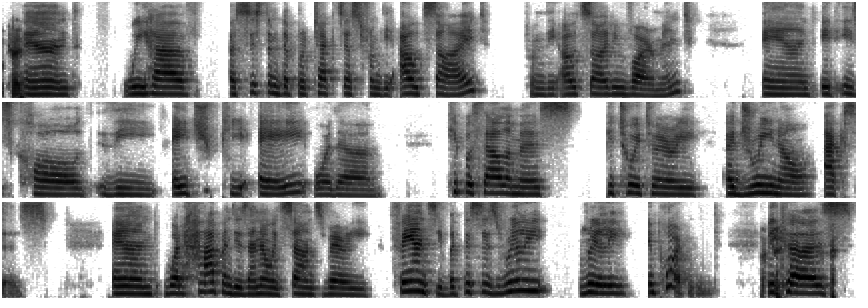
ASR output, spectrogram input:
Okay. And we have a system that protects us from the outside, from the outside environment. And it is called the HPA or the hypothalamus pituitary adrenal axis. And what happened is, I know it sounds very fancy, but this is really, really important because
